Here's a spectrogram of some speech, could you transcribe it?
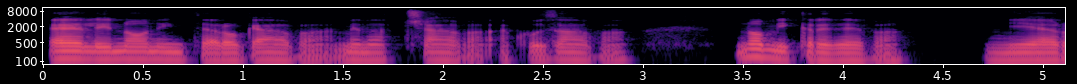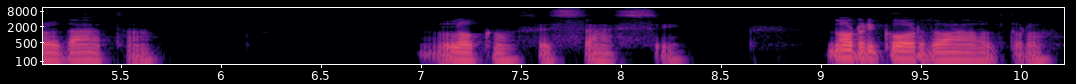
Egli non interrogava, minacciava, accusava. Non mi credeva. Mi ero data. Lo confessassi. Non ricordo altro.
